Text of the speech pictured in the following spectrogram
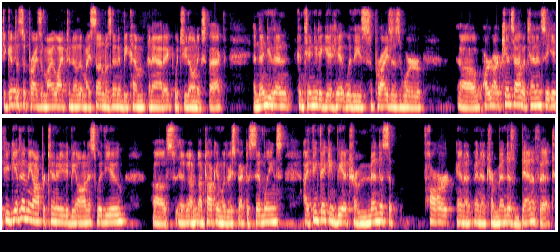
to get the surprise of my life to know that my son was going to become an addict, which you don't expect. And then you then continue to get hit with these surprises where uh, our, our kids have a tendency, if you give them the opportunity to be honest with you, uh, I'm, I'm, talking with respect to siblings, I think they can be a tremendous part and a, and a tremendous benefit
